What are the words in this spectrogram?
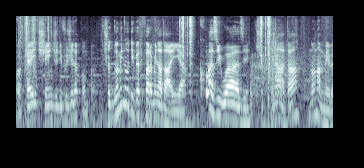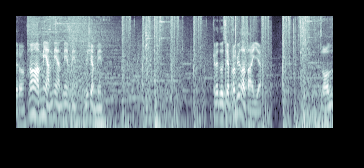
Ok, change di fucile a pompa. C'ho due minuti per farmi la taglia. Quasi quasi. Cecchinata? Non a me però. No, a me, a me, a me, a me. Invece a me. Credo sia proprio la taglia. Lol.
